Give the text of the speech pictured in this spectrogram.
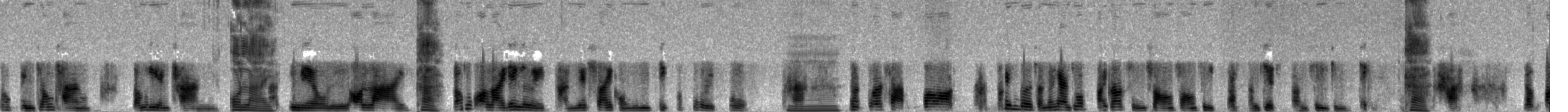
ต้องเป็นช่องทางร้องเรียนทางออนไลน์ อีเมลหรือออนไลน์ค่ะต้องทุกออนไลน์ได้เลยผ่านเว็บไซต์ของมูลนิธิผู้บริโภคนะคะอืมเบอร์โทรศัพท์ก็ถ้าเป็นเบอร์สำนักงานทั่วไปก็ศูนย์สองสองสี่แปดสามเจ็ดสามสี่ถึงเจ็ดค่ะค่ะแล้วก็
